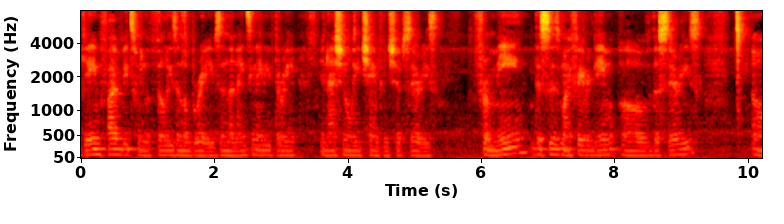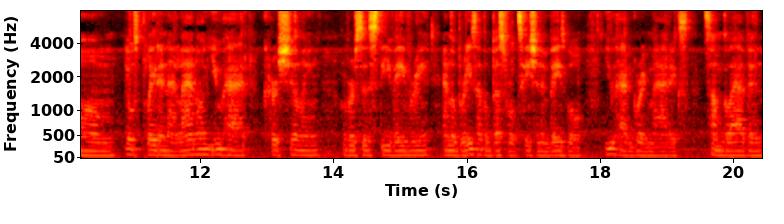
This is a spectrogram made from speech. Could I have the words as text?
game five between the Phillies and the Braves in the 1983 National League Championship Series for me, this is my favorite game of the series. Um, it was played in Atlanta. You had Curt Schilling versus Steve Avery, and the Braves had the best rotation in baseball. You had Greg Maddux, Tom Glavine,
